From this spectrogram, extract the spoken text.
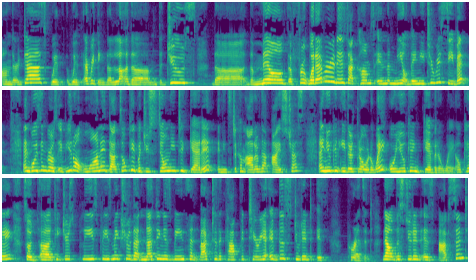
on their desk with with everything the the the juice, the the milk, the fruit, whatever it is that comes in the meal. They need to receive it. And boys and girls, if you don't want it, that's okay, but you still need to get it. It needs to come out of that ice chest and you can either throw it away or you can give it away, okay? So uh, teachers, please, please make sure that nothing is being sent back to the cafeteria if the student is present. Now, the student is absent.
